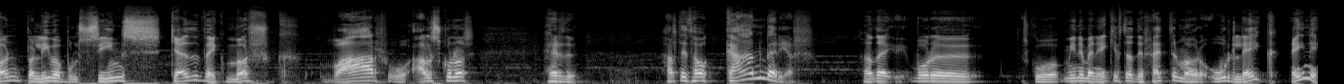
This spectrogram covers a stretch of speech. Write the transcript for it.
Unbelievable scenes Geðveik mörk Var og alls konar. Herðu, haldið þá ganverjar Þannig voru sko, mínir menn Egiptatir hrættur um að vera úr leik. Neini,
